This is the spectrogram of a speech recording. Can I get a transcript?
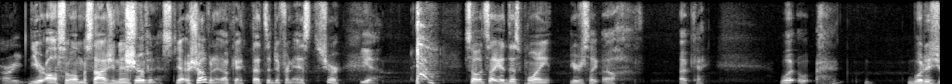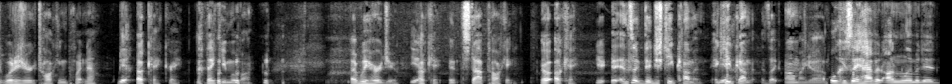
are you You're also a misogynist. chauvinist? Yeah, a chauvinist. Okay, that's a different ist. Sure. Yeah, So it's like at this point, you're just like, oh, okay. What what is what is your talking point now? yeah. Okay, great. Thank you. Move on. Uh, we heard you. Yeah. Okay, uh, stop talking. Oh, okay. You, it's like they just keep coming and Yeah. keep coming. It's like, oh my god. Well, because they have an unlimited,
